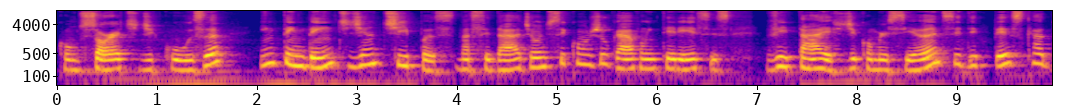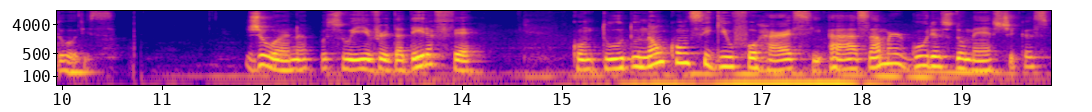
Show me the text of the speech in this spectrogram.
consorte de Cusa, intendente de Antipas, na cidade onde se conjugavam interesses vitais de comerciantes e de pescadores. Joana possuía verdadeira fé. Contudo, não conseguiu forrar-se às amarguras domésticas,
